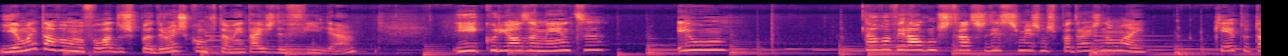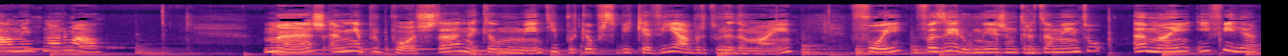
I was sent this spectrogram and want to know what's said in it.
E a mãe estava-me a falar dos padrões comportamentais da filha, e curiosamente eu estava a ver alguns traços desses mesmos padrões na mãe, que é totalmente normal. Mas a minha proposta naquele momento, e porque eu percebi que havia a abertura da mãe, foi fazer o mesmo tratamento a mãe e filha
